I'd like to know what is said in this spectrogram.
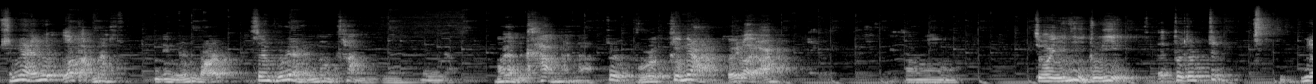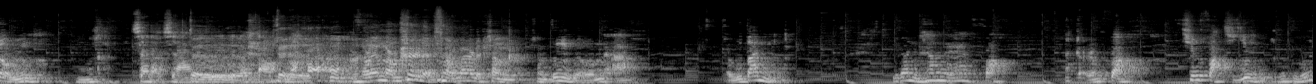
什么样人老找什么样那个人玩儿，虽然不认识，但看看那那种感觉，我想看看他，就是不是对面儿有一照眼儿，嗯，就会引起注意，呃，对对这比较有用。嗯，瞎打瞎，对对对对，对对对。后来慢慢的、慢慢的上上中学，我们俩有一班的，一班你看他那人画，他找人画，其实画急了，你说不用。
